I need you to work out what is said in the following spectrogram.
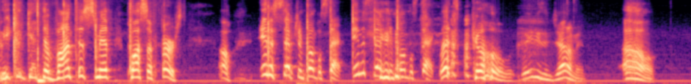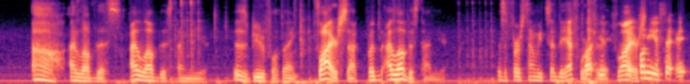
We could get Devonta Smith plus a first. Oh, interception, fumble stack, interception, fumble stack. Let's go, ladies and gentlemen. Oh, oh, I love this. I love this time of year. This is a beautiful thing. Flyers suck, but I love this time of year. This is the first time we said the F word Well, today. it- Flyers. It's funny you say it,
